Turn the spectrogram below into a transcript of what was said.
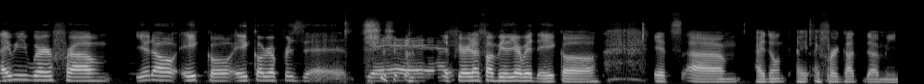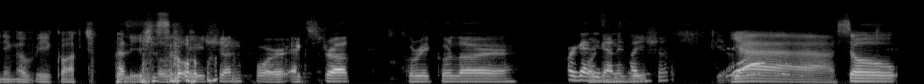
I mean, we're from, you know, ACO. ACO represent. Yes. if you're not familiar with ACO, it's um I don't I, I forgot the meaning of ACO actually. So Association for extracurricular Organization. organization. yeah. So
